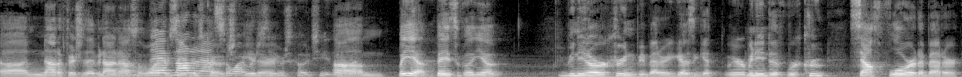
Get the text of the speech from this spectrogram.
uh, not officially. They've not announced No. the they wide have not receivers announced coach the wide either. receivers coach either. but- Um, but yeah, basically, you know, we need our recruiting to be better. He goes and get. We need to recruit South Florida better.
